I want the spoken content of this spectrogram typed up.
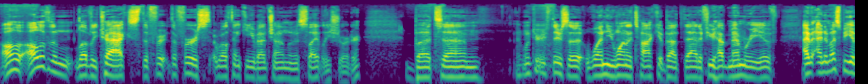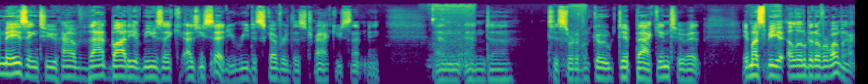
all all of them lovely tracks. The fir- the first, well, thinking about John Lewis, slightly shorter, but um, I wonder if there's a one you want to talk about that. If you have memory of, I, and it must be amazing to have that body of music. As you said, you rediscovered this track you sent me, and and uh, to sort of go dip back into it. It must be a little bit overwhelming. Like,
